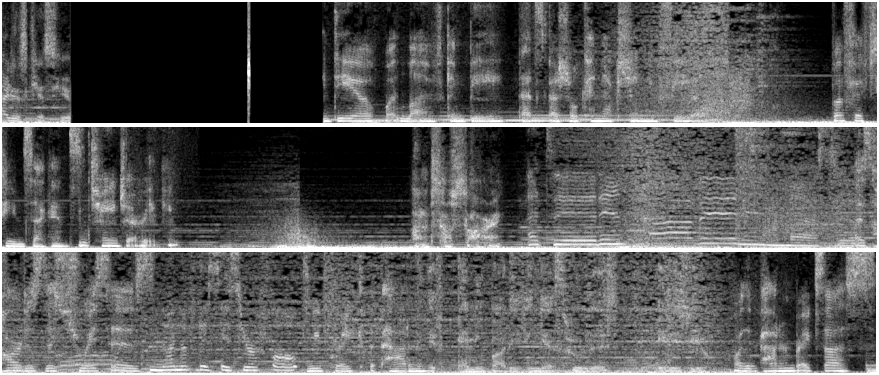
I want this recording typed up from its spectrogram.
I just kiss you? idea of what love can be, that special connection you feel. But 15 seconds can change everything. I'm so sorry. I didn't have it in myself. As hard as this choice is, None of this is your fault. we break the pattern, If anybody can get through this, it is you. or the pattern breaks us.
